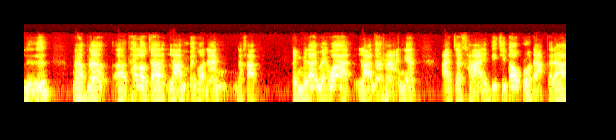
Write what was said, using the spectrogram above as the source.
หรือนะครับนะเอ่อถ้าเราจะล้ำไปกว่านั้นนะครับ เป็นไปได้ไหมว่าร้านอาหารเนี่ยอาจจะขาย digital product ก็ได้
